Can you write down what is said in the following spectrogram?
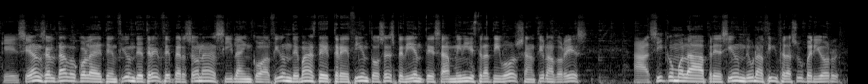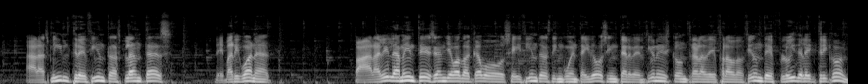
que se han saltado con la detención de 13 personas y la incoación de más de 300 expedientes administrativos sancionadores, así como la apresión de una cifra superior a las 1.300 plantas de marihuana. Paralelamente se han llevado a cabo 652 intervenciones contra la defraudación de fluido eléctrico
